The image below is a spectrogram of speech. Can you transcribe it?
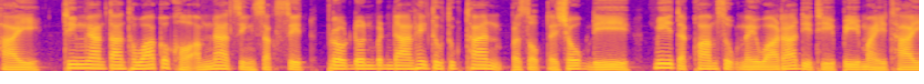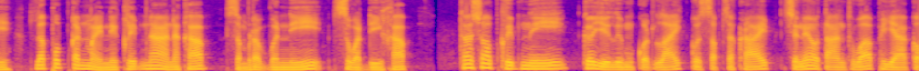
ภัย ทีมงานตานทวะก็ขออำนาจสิ่งศักดิ์สิทธิ์โปรดดลบันดาลให้ทุกๆทท่านประสบแต่โชคดี มีแต่ความสุขในวาระดิถีปีใหม่ไทย และพบกันใหม่ในคลิปหน้านะครับสำหรับวันนี้ สวัสดีครับ ถ้าชอบคลิปนี้ก็อย่าลืมกดไลค์กด Subscribe ช anel ตาลทวพยาก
